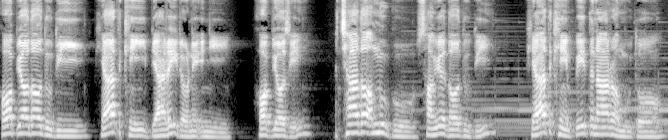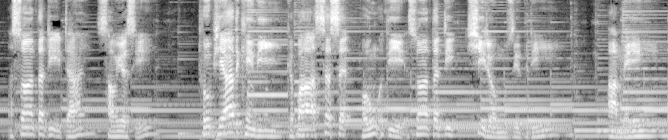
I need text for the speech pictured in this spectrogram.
ဟောပြောတော်သူသည်ဘုရားသခင်၏ဗျာဒိတ်တော်နှင့်အညီဟောပြောစေအခြားသောအမှုကိုဆောင်ရွက်တော်သူသည်ဘုရားသခင်ပေးသနာတော်မူသောအစွမ်းတတ္တိအတိုင်းဆောင်ရွက်စေထိုဘုရားသခင်သည်ကဘာအဆက်ဆက်ဘုံအသည့်အစွမ်းတတ္တိရှိတော်မူစေတည်းအာမင်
